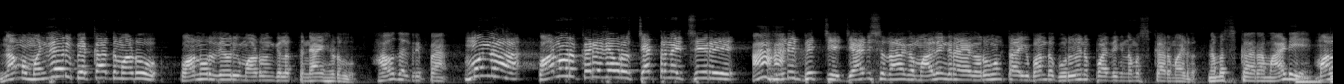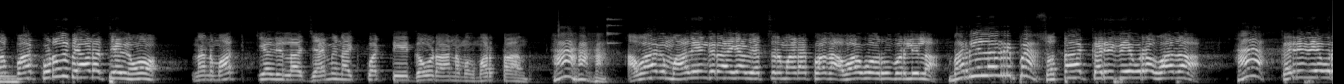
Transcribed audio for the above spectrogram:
ನಮ್ಮ ಮನೆದೇವ್ರಿಗೆ ಬೇಕಾದ ಮಾಡು ಕ್ವಾನೂರ ದೇವ್ರಿಗೆ ಮಾಡುವಂಗಿಲ್ಲ ಅಂತ ನ್ಯಾಯ ಹಿಡಿದು. ಹೌದಲ್ರಿಪ್ಪ. ಮುಂದ ಪಾನೂರ ಕರೆ ದೇವರು ಚಟ್ಟನ ಸೇರಿ. ಹಿಡಿ ಬಿಚ್ಚಿ ಜಾಡಿಸಿದಾಗ ಮಾಲಿಂಗರಾಯ ಗರುವುಂಟಾಗಿ ಬಂದ ಗುರುವಿನ ಪಾದಿಗೆ ನಮಸ್ಕಾರ ಮಾಡಿದ. ನಮಸ್ಕಾರ ಮಾಡಿ. ಮಲಪ್ಪ ಕೊಡುದು ಬೇಡ ಅಂತ ಹೇಳಿ ನೀವು ನನ್ನ ಮಾತು ಕೇಳಿಲ್ಲ ಜಾಮೀನ್ ಹಾಕಿ ಕೊಟ್ಟಿ ಗೌಡ ನಮಗ್ ಮರ್ತ ಅಂದ. ಹಾ ಹಾ ಹಾ. ಅವಾಗ ಮಾಲಿಂಗರಾಯ ಎಚ್ಚರ ಮಾಡಕ್ ಹೋದ ಅವಾಗ ಅವರು ಬರ್ಲಿಲ್ಲ. ಬರ್ಲಿಲ್ಲಲ್ರಿಪ್ಪ. ಸ್ವತಃ ಕರಿದೇವ್ರ ಹೋದ. ಹಾ. ಕರಿದೇವ್ರ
